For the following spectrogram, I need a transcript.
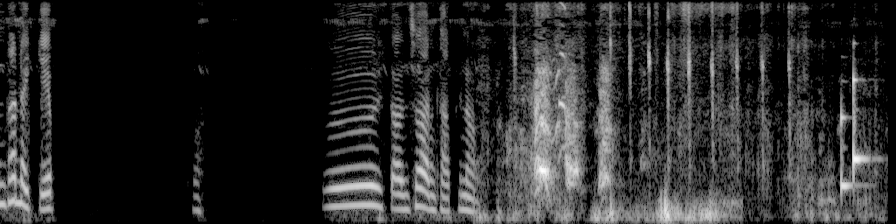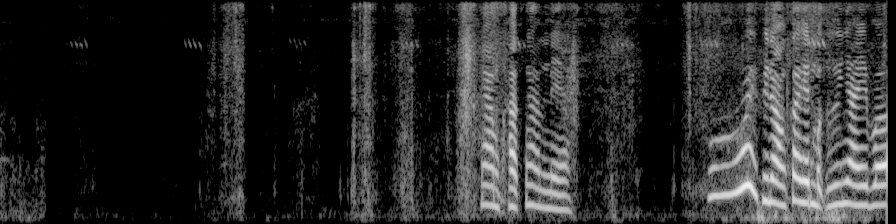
นพันในเก็บ เอ้ยตอนซ่อนครับพี่น้องงามคักงามเนี่ยโอ้ยพี่น้องเคยเห็นหมึกอือใหญ่บ่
